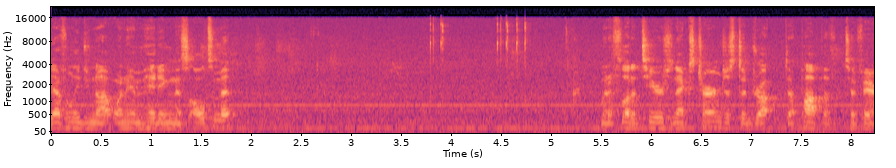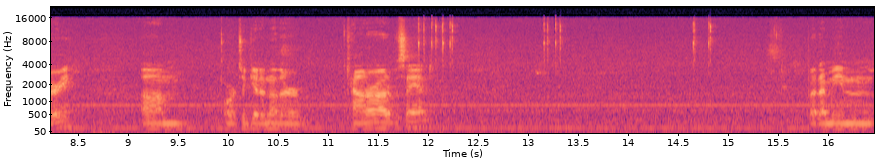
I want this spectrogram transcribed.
Definitely do not want him hitting this ultimate. I'm gonna flood of tears next turn just to drop to pop the Teferi, um, or to get another counter out of his hand. But I mean,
